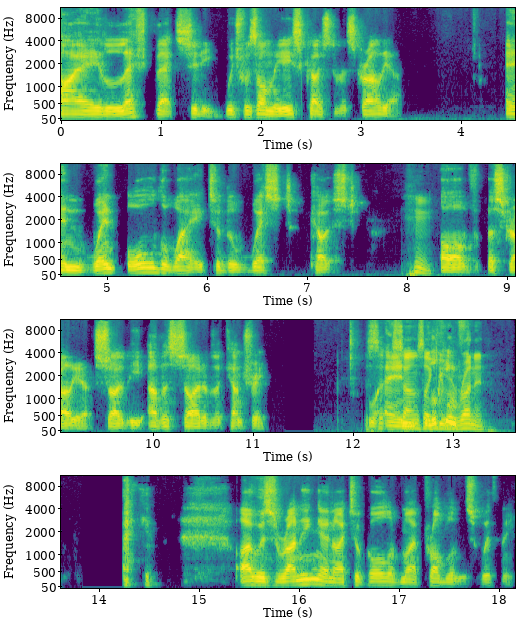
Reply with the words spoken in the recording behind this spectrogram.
I left that city, which was on the east coast of Australia, and went all the way to the west coast hmm. of Australia. So, the other side of the country and sounds like you were running. I was running and I took all of my problems with me.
